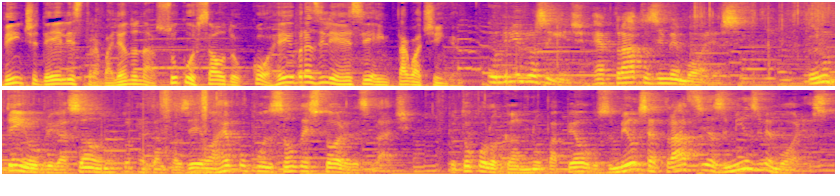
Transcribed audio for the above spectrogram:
20 deles trabalhando na sucursal do Correio Brasiliense em Taguatinga. O livro é o seguinte: Retratos e Memórias. Eu não tenho obrigação, não estou tentando fazer uma recomposição da história da cidade. Eu estou colocando no papel os meus retratos e as minhas memórias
